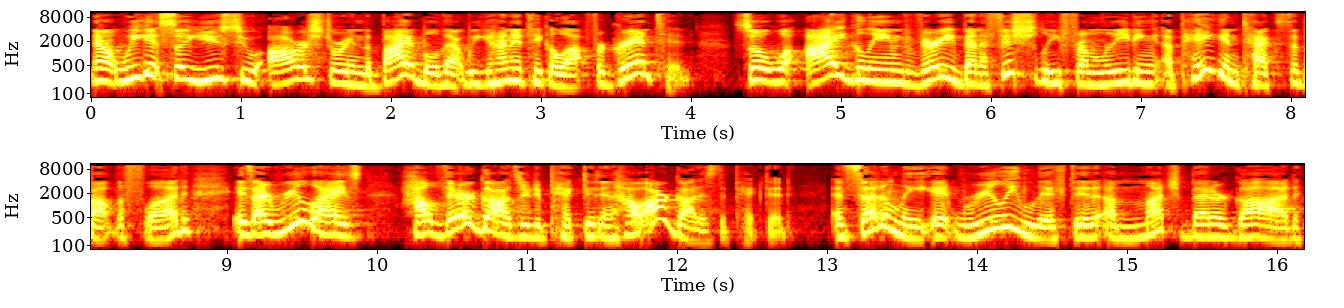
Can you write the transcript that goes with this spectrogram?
Now, we get so used to our story in the Bible that we kind of take a lot for granted. So what I gleaned very beneficially from reading a pagan text about the flood is I realized how their gods are depicted and how our God is depicted. And suddenly it really lifted a much better God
